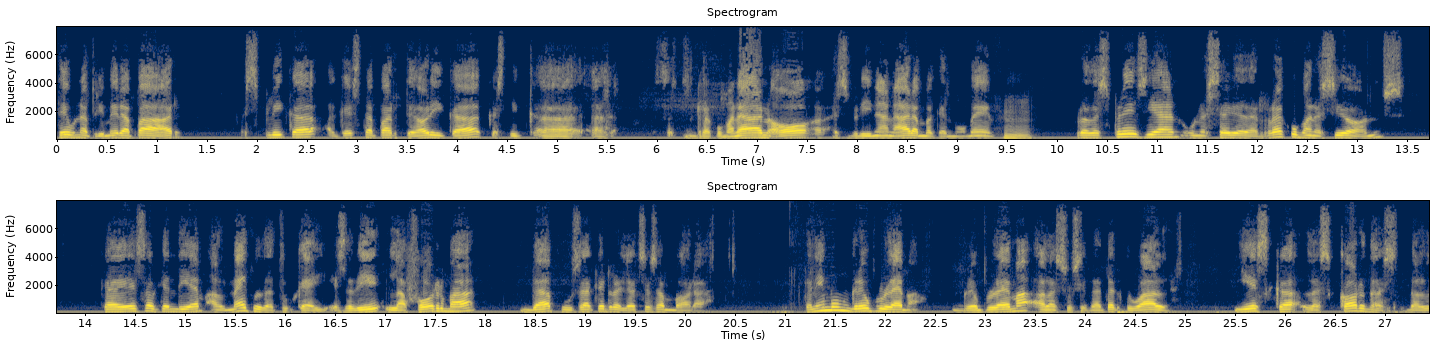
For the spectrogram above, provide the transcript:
té una primera part que explica aquesta part teòrica que estic eh, eh, recomanant o esbrinant ara en aquest moment. Mm. Però després hi ha una sèrie de recomanacions que és el que en diem el mètode Tukey, és a dir, la forma de posar aquests rellotges en vora. Tenim un greu problema, un greu problema a la societat actual, i és que les cordes del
